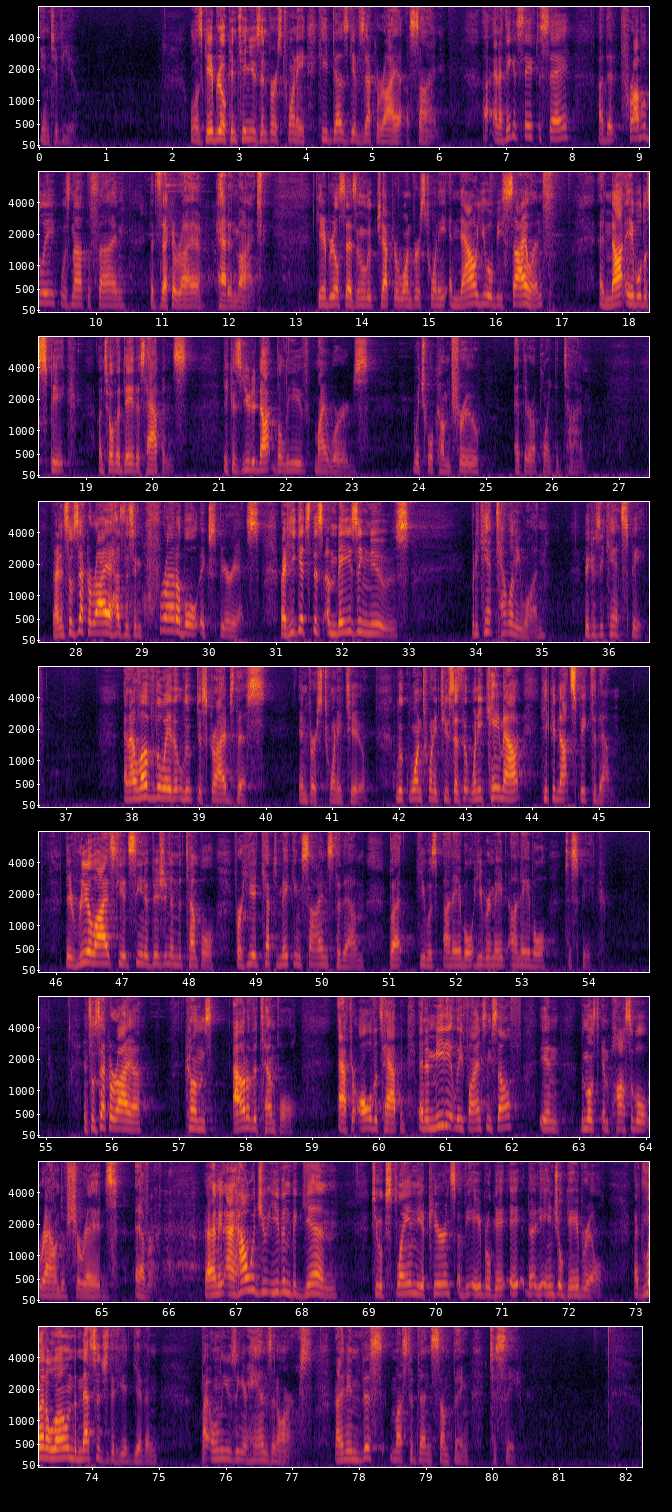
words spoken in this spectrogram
into view. Well, as Gabriel continues in verse 20, he does give Zechariah a sign. Uh, and I think it's safe to say uh, that probably was not the sign that Zechariah had in mind. Gabriel says in Luke chapter 1, verse 20, And now you will be silent and not able to speak until the day this happens, because you did not believe my words, which will come true at their appointed time. Right? And so Zechariah has this incredible experience. Right? He gets this amazing news, but he can't tell anyone because he can't speak. And I love the way that Luke describes this in verse 22. Luke 122 says that when he came out, he could not speak to them. They realized he had seen a vision in the temple, for he had kept making signs to them, but he was unable, he remained unable to speak. And so Zechariah comes out of the temple after all that's happened and immediately finds himself in the most impossible round of charades ever. I mean, uh, how would you even begin to explain the appearance of the, angel Gabriel, like, let alone the message that he had given, by only using your hands and arms? I mean, this must have been something to see.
